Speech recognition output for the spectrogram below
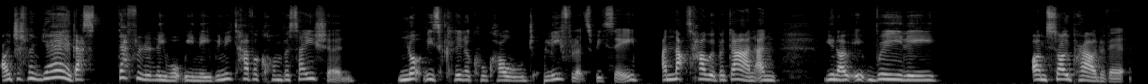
I just went, yeah, that's definitely what we need. We need to have a conversation, not these clinical cold leaflets we see. And that's how it began. And, you know, it really, I'm so proud of it.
